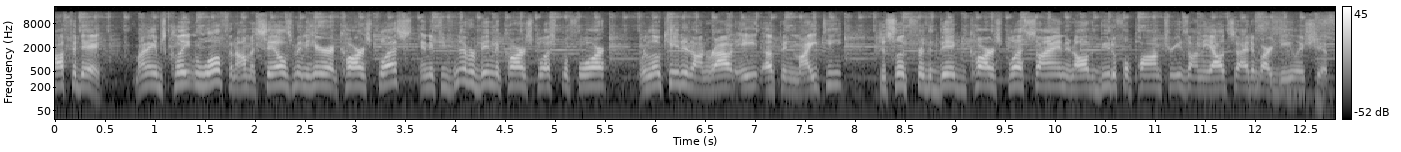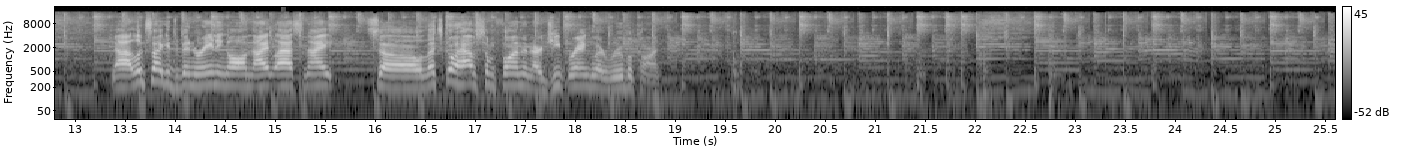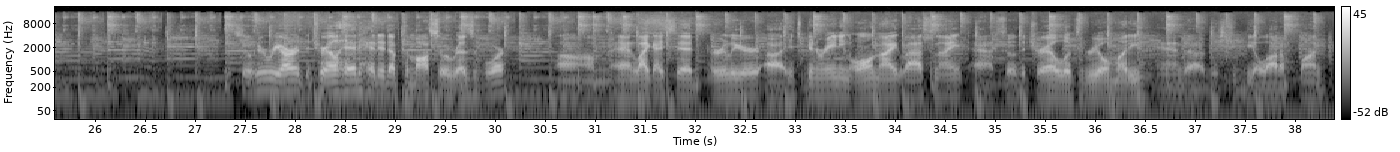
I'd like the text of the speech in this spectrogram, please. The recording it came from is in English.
Hafa Adai. My name's Clayton Wolfe and I'm a salesman here at Cars Plus. And if you've never been to Cars Plus before, we're located on Route 8 up in Maite. Just look for the big Cars Plus sign and all the beautiful palm trees on the outside of our dealership. Now it looks like it's been raining all night last night, so let's go have some fun in our Jeep Wrangler Rubicon. So here we are at the trailhead headed up to Masso Reservoir. Um, and like I said earlier, uh, it's been raining all night last night, uh, so the trail looks real muddy and uh, this should be a lot of fun.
